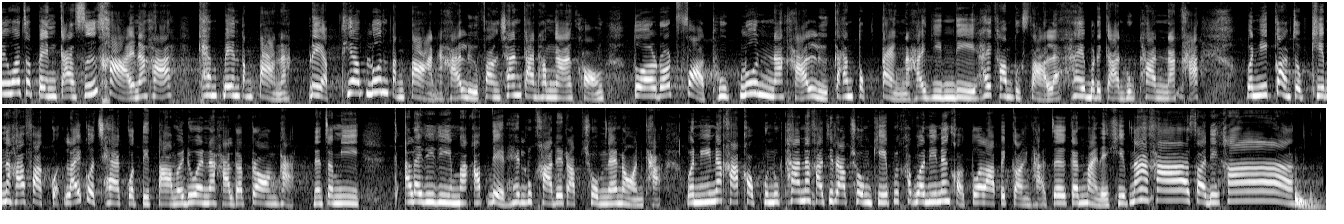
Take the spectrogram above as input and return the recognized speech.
ไม่ว่าจะเป็นการซื้อขายนะคะ แคมเปญต่างๆนะเปรียบเทียบรุ่นต่างๆนะคะ หรือฟังก์ชันการทำงานของตัวรถ Ford ทุกรุ่นนะคะ หรือการตกแต่งนะคะ ยินดีให้คำปรึกษาและให้บริการทุกท่านนะคะ วันนี้ก่อนจบคลิปนะคะ ฝากกดไลค์กดแชร์กดติดตามไว้ด้วยนะคะ รับรองค่ะแนนจะมีอะไรดีๆ มาอัปเดตให้ลูกค้าได้รับชมแน่นอนค่ะ วันนี้นะคะ ขอบคุณทุกท่านนะคะ ที่รับชมคลิปวันนี้แนนขอตัวลาไปก่อนค่ะ เจอกันใหม่ในคลิปหน้าค่ะ สวัสดีค่ะ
